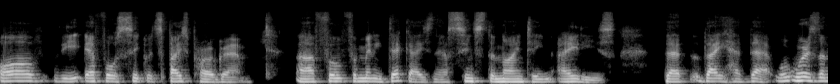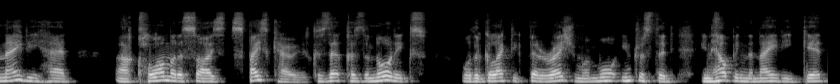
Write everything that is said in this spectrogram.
of the Air Force secret space program uh, for for many decades now, since the 1980s. That they had that, whereas the Navy had uh, kilometer-sized space carriers because because the Nordics or the Galactic Federation were more interested in helping the Navy get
